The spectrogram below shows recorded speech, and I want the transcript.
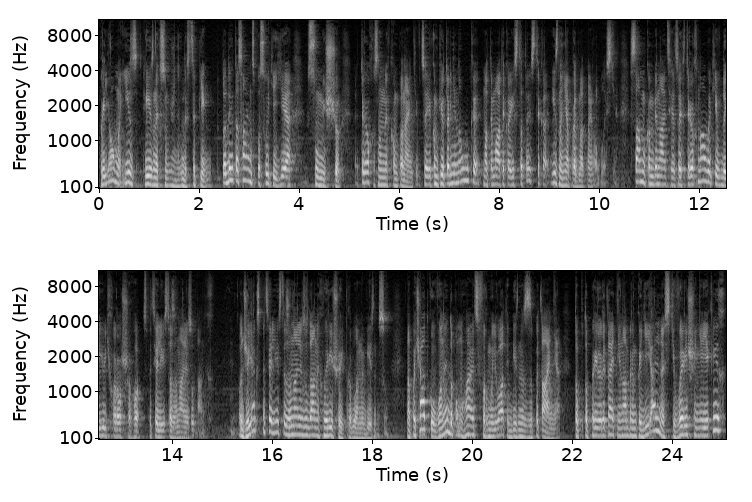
прийоми із різних суміжних дисциплін. Тобто Data Science, по суті, є сумішчю трьох основних компонентів: це є комп'ютерні науки, математика і статистика, і знання предметної області. Саме комбінація цих трьох навиків дають хорошого спеціаліста з аналізу даних. Отже, як спеціалісти з аналізу даних вирішують проблеми бізнесу? На початку вони допомагають сформулювати бізнес-запитання, тобто пріоритетні напрямки діяльності, вирішення яких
